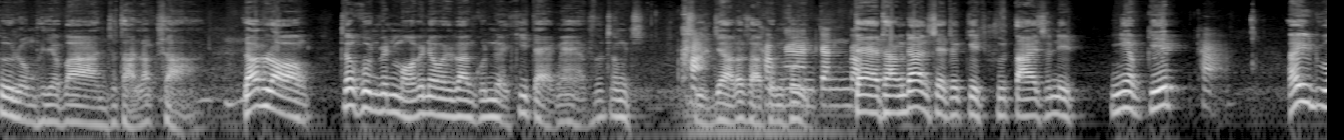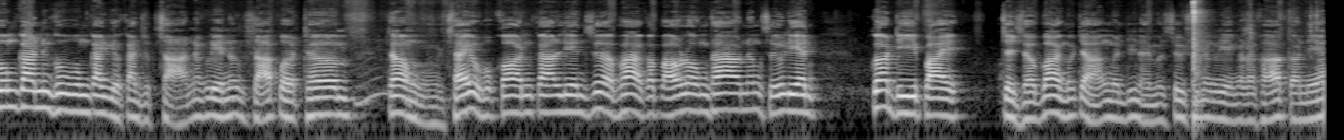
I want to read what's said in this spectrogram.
คือโรงพยาบาลสถานรักษา รับรองถ้าคุณเป็นหมอเป็นโรงพยาบาลคุณเหนื่อยขี้แตกแน่เพราะต้องค่ะฉีดยารักษาคนทำโคงาวินดกันแบบแต่ทางด้านเศรษฐกิจคือตายสนิท เงียบกริบค่ะไอ้วงการหนึ่งคือวงการเกี่ยวกับการศึกษา นักเรียนนักศึกษาเปิดเทอม ต้องใช้อุปกรณ์การเรียนเสื้อผ้ากระเป๋ารองเท้าหนังสือเรียน ก็ดีไปแต่ชาวบ้านเขาจะหาเงินที่ไหนมาซื้อชุดนักเรียนกันล่ะครับ ตอนเนี้ย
